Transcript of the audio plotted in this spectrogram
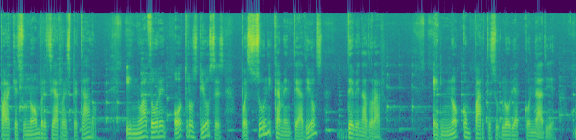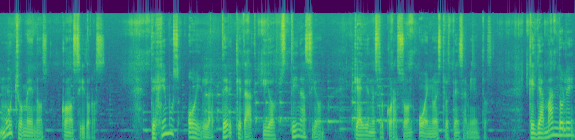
para que su nombre sea respetado y no adoren otros dioses, pues únicamente a Dios deben adorar. Él no comparte su gloria con nadie, mucho menos con los ídolos. Dejemos hoy la terquedad y obstinación que hay en nuestro corazón o en nuestros pensamientos, que llamándole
